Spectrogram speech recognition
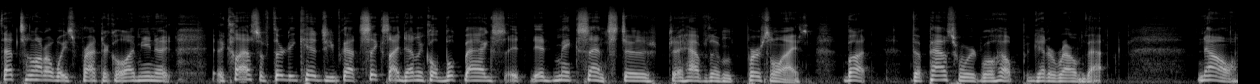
that's not always practical. I mean, a, a class of 30 kids, you've got six identical book bags. It, it makes sense to, to have them personalized. But the password will help get around that. Now,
